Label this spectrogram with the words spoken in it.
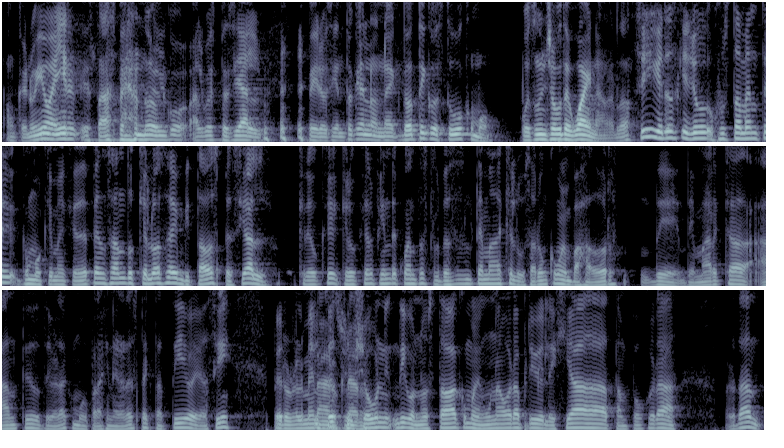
aunque no iba a ir, estaba esperando algo, algo especial. pero siento que en lo anecdótico estuvo como, pues, un show de Guaina, ¿verdad? Sí, es que yo justamente como que me quedé pensando qué lo hace invitado especial. Creo que, creo que al fin de cuentas tal vez es el tema de que lo usaron como embajador de, de marca antes, de verdad, como para generar expectativa y así. Pero realmente claro, su claro. show, digo, no estaba como en una hora privilegiada, tampoco era... ¿verdad?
